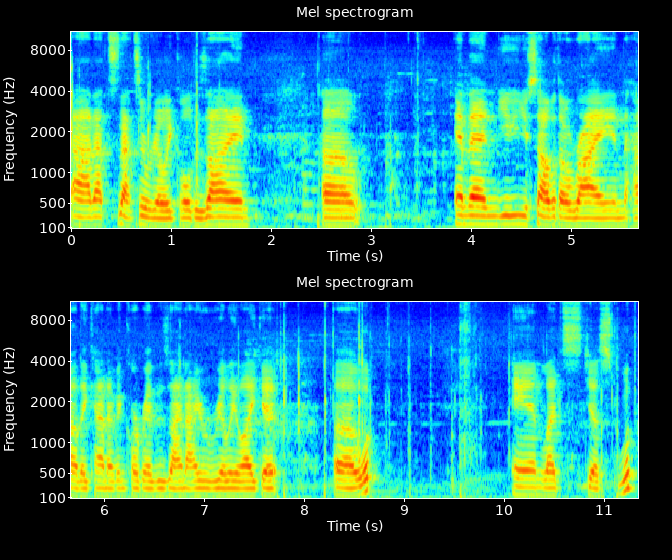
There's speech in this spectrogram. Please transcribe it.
uh, that's that's a really cool design. Uh, and then you, you saw with Orion how they kind of incorporate the design. I really like it. Uh, whoop. And let's just whoop.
